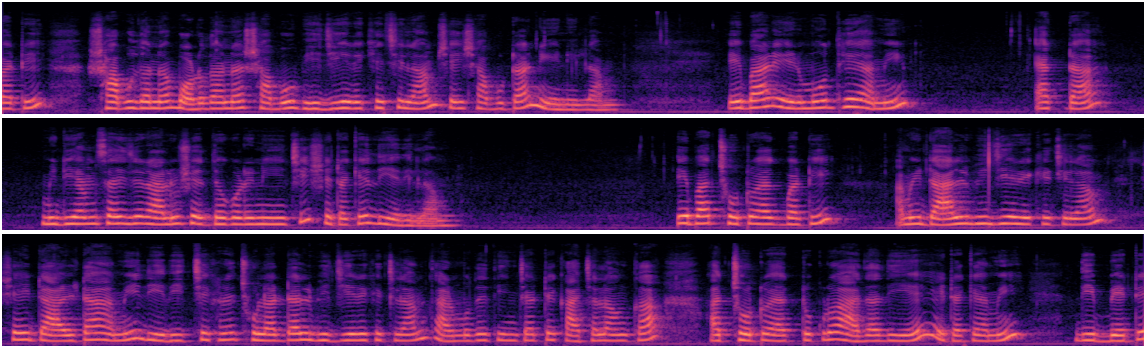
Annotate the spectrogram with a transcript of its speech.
বাটি সাবুদানা বড় দানা সাবু ভিজিয়ে রেখেছিলাম, সেই সাবুটা নিয়ে নিলাম। এবার এর মধ্যে আমি একটা মিডিয়াম সাইজের আলু সেদ্ধ করে নিয়েছি, সেটাকে দিয়ে দিলাম। এবার ছোট এক বাটি আমি ডাল ভিজিয়ে রেখেছিলাম। সেই ডালটা আমি দিয়ে দিচ্ছি, এখানে ছোলার ডাল ভিজিয়ে রেখেছিলাম। তার মধ্যে তিন চারটে কাঁচা লঙ্কা আর ছোট এক টুকরো আদা দিয়ে এটাকে আমি দিয়ে বেটে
